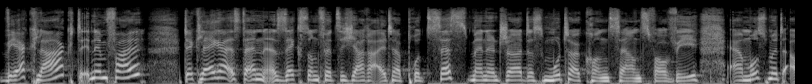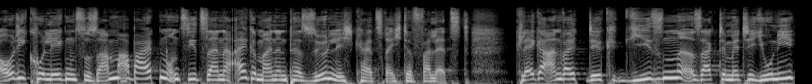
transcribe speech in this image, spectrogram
Wer klagt in dem Fall? Der Kläger ist ein 46 Jahre alter Prozessmanager des Mutterkonzerns VW. Er muss mit Audi-Kollegen zusammenarbeiten und sieht seine allgemeinen Persönlichkeitsrechte verletzt. Klägeranwalt Dirk Giesen sagte Mitte Juni,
